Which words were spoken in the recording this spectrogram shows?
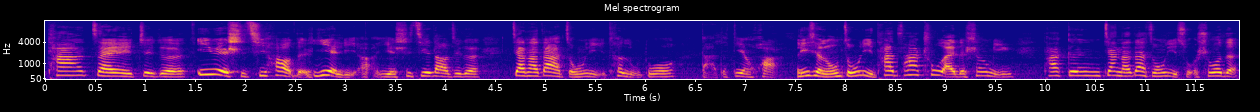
他在这个一月十七号的夜里啊，也是接到这个加拿大总理特鲁多。打的电话，李显龙总理他发出来的声明，他跟加拿大总理所说的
